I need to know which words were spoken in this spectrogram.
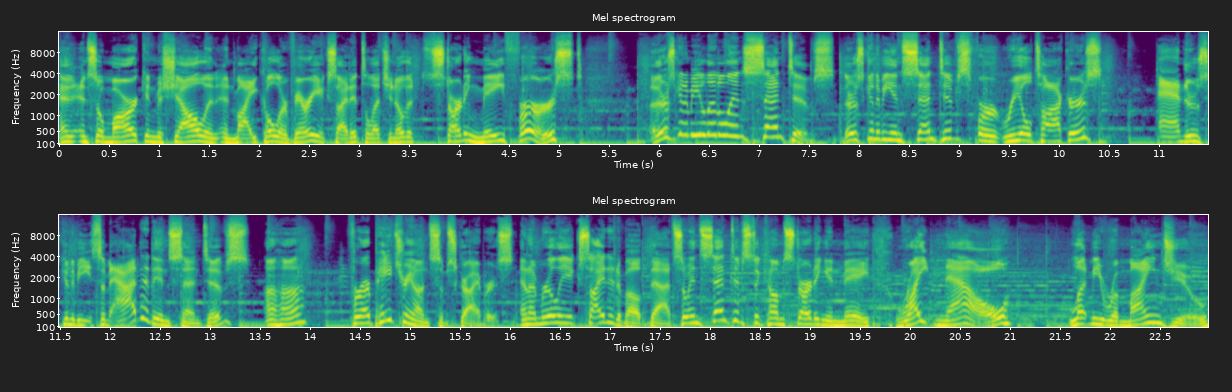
And, and so Mark and Michelle and, and Michael are very excited to let you know that starting May 1st, there's going to be little incentives. There's going to be incentives for real talkers, and there's going to be some added incentives, uh huh, for our Patreon subscribers. And I'm really excited about that. So, incentives to come starting in May. Right now, let me remind you.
